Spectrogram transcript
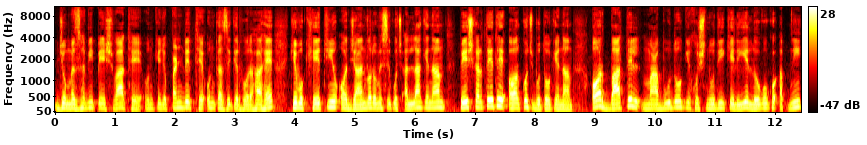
جو مذہبی پیشوا تھے، ان کے جو پنڈت تھے، ان کا ذکر ہو رہا ہے کہ وہ کھیتیوں اور جانوروں میں سے کچھ اللہ کے نام پیش کرتے تھے اور کچھ بتوں کے نام۔ اور باطل معبودوں کی خوشنودی کے لیے لوگوں کو اپنی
